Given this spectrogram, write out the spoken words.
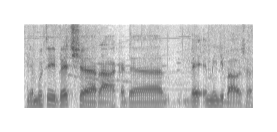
Je moet die bitch eh, raken, de B- mini Bowser.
